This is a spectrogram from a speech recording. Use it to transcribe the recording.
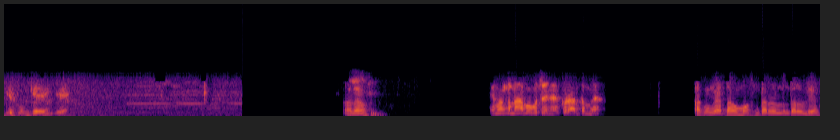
Nggih Bu, nggih nggih. Halo? Emang kenapa bocahnya berantem ya? Aku nggak tahu mau ntar dulu ntar dulu ya.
